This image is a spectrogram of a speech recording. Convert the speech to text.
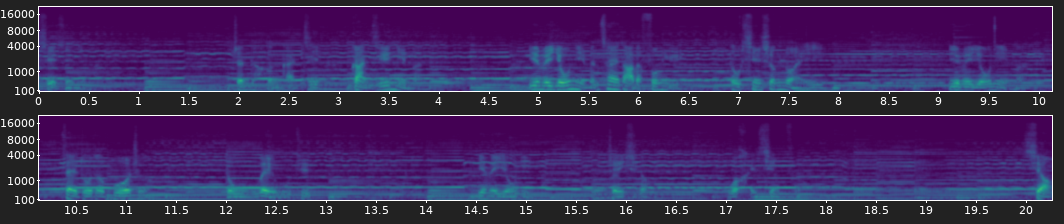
谢谢你们，真的很感激，感激你们，因为有你们，再大的风雨都心生暖意；因为有你们，再多的波折。都无畏无惧，因为有你们，这一生我很幸福。笑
